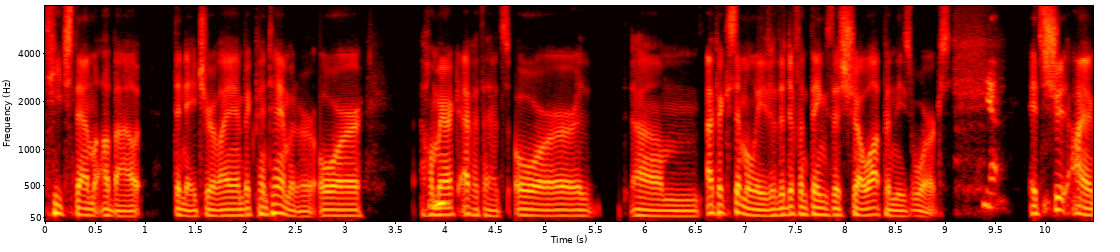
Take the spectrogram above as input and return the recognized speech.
teach them about the nature of iambic pentameter or mm-hmm. homeric epithets or um, epic similes or the different things that show up in these works? Yeah. It should I,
